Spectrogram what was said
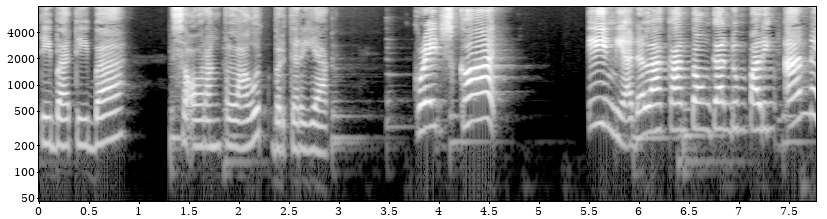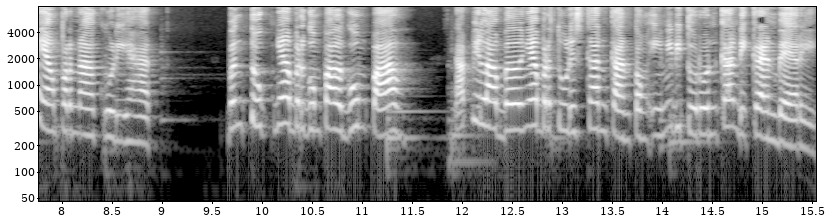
Tiba-tiba, seorang pelaut berteriak, "Great Scott! Ini adalah kantong gandum paling aneh yang pernah aku lihat. Bentuknya bergumpal-gumpal." Tapi labelnya bertuliskan kantong ini diturunkan di cranberry.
